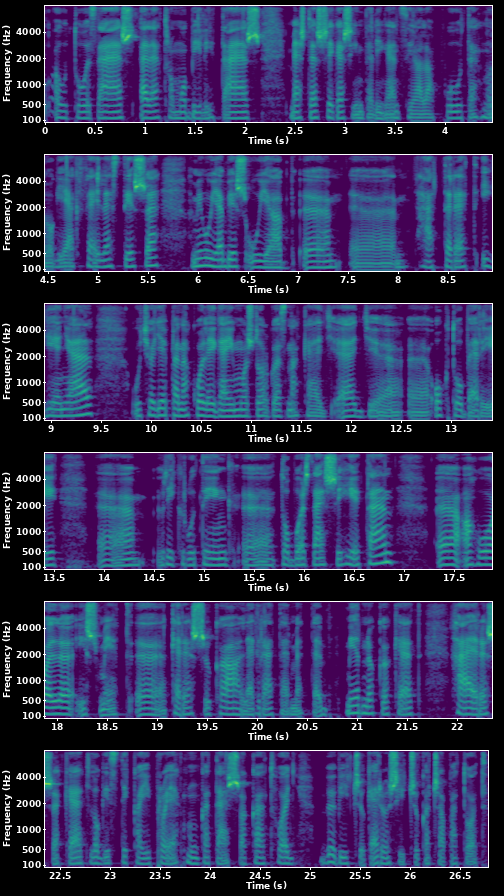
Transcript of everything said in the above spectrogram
autózás, elektromobilitás, mesterséges intelligencia alapú technológiák fejlesztése, ami újabb és újabb ö, ö, hátteret igényel, úgyhogy éppen a kollégáim most dolgoznak egy, egy ö, októberi recruiting toborzási héten, ahol ismét keressük a legrátermettebb mérnököket, HR-eseket, logisztikai projektmunkatársakat, hogy bővítsük, erősítsük a csapatot.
